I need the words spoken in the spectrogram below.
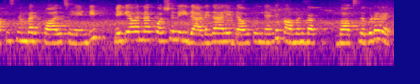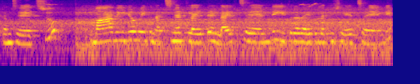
ఆఫీస్ నెంబర్ కాల్ చేయండి. మీకు ఏమన్నా క్వశ్చన్ ఇది అడగాలి డౌట్ ఉంది అంటే కామెంట్ బాక్ బాక్స్లో కూడా వ్యక్తం చేయొచ్చు. మా వీడియో మీకు నచ్చినట్లయితే లైక్ చేయండి ఇతర రైతులకు షేర్ చేయండి.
